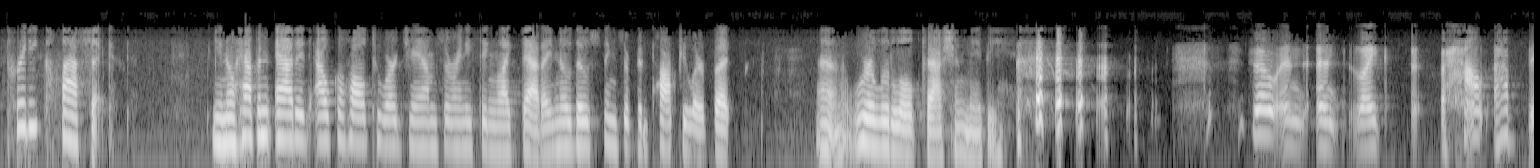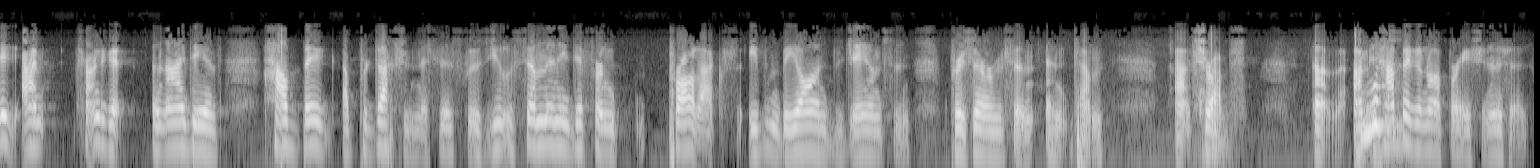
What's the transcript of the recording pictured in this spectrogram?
pretty classic. You know, haven't added alcohol to our jams or anything like that. I know those things have been popular, but I don't know, we're a little old fashioned maybe. so and and like uh, how how big? I'm trying to get an idea of how big a production this is because you have so many different products, even beyond the jams and preserves and and um, uh, shrubs. Uh, I mean, how big an operation is it?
